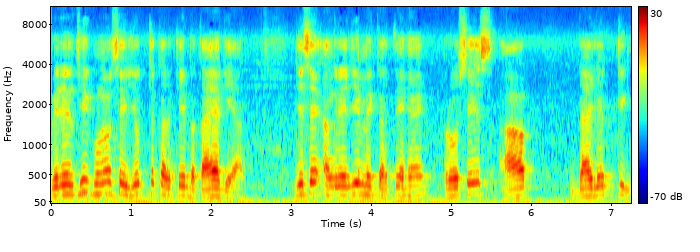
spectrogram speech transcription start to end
विरोधी गुणों से युक्त करके बताया गया, जिसे अंग्रेज़ी में कहते हैं प्रोसेस ऑफ़ डायलेक्टिक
